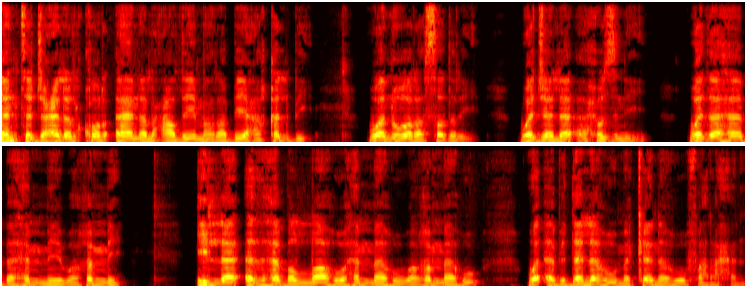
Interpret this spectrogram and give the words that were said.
أن تجعل القرآن العظيم ربيع قلبي ونور صدري وجلاء حزني وذهاب همي وغمي. إلا أذهب الله همه وغمه وأبدله مكانه فرحا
